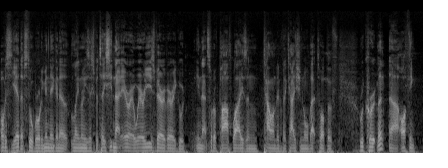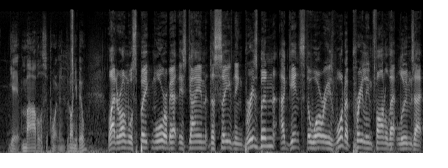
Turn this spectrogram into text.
obviously yeah they've still brought him in. They're going to lean on his expertise in that area where he is very very good in that sort of pathways and talent identification, all that type of recruitment. Uh, I think yeah marvelous appointment. Good on you, Bill. Later on, we'll speak more about this game this evening. Brisbane against the Warriors. What a prelim final that looms at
